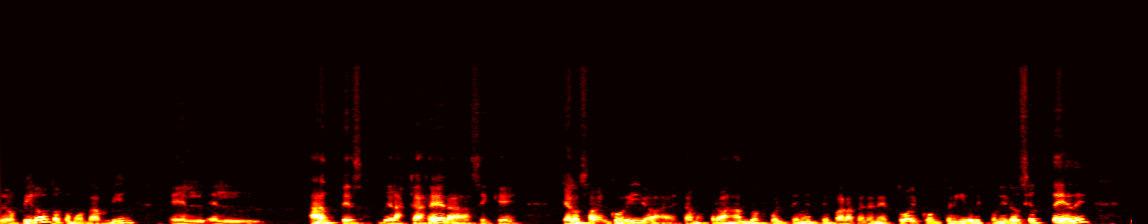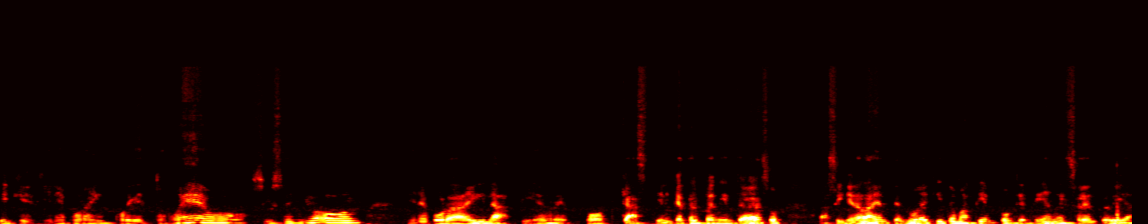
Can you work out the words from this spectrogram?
de los pilotos, como también el, el antes de las carreras. Así que ya lo saben, Corillo, estamos trabajando fuertemente para tener todo el contenido disponible hacia ustedes y que viene por ahí un proyecto nuevo. Sí, señor. Viene por ahí la fiebre podcast. Tienen que estar pendientes a eso. Así que nada, gente, no le quito más tiempo. Que tengan excelente día.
